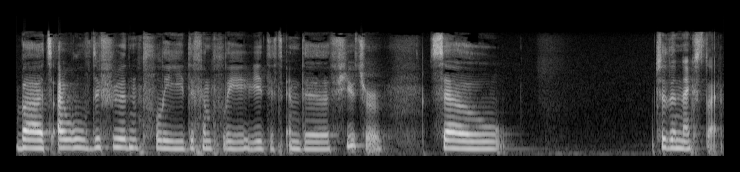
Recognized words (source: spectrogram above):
but I will definitely, definitely read it in the future. So, to the next time.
